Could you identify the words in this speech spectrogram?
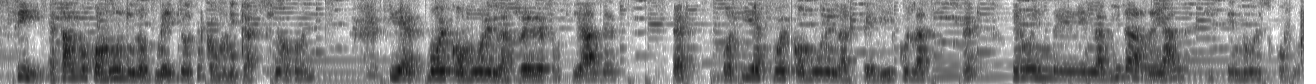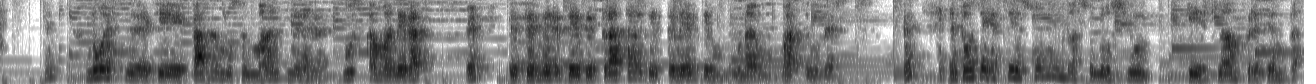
Sí, es algo común en los medios de comunicación, sí es muy común en las redes sociales, ¿eh? o sí es muy común en las películas, ¿eh? Pero en, en la vida real este no es común. ¿eh? No es eh, que cada musulmán eh, busca maneras ¿eh? de, tener, de, de tratar de tener de una, más de una esposa. ¿eh? Entonces, este es solo una solución que Islam presenta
